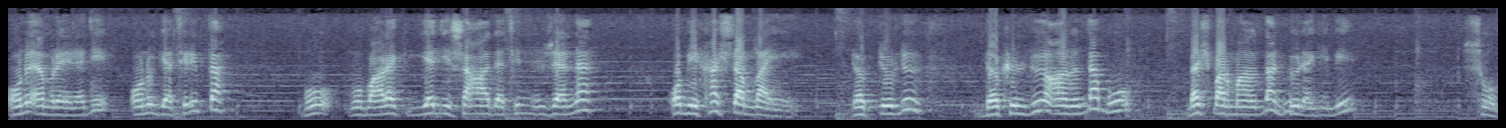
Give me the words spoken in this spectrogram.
Onu emreyledi. Onu getirip de bu mübarek yedi saadetin üzerine o birkaç damlayı döktürdü. Döküldüğü anında bu beş parmağından böyle gibi su,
